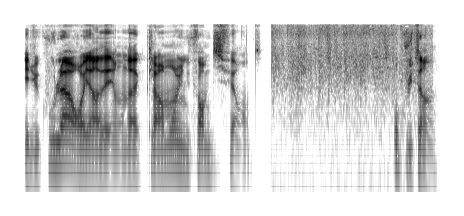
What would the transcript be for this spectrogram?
Et du coup là, regardez, on a clairement une forme différente. Oh putain.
